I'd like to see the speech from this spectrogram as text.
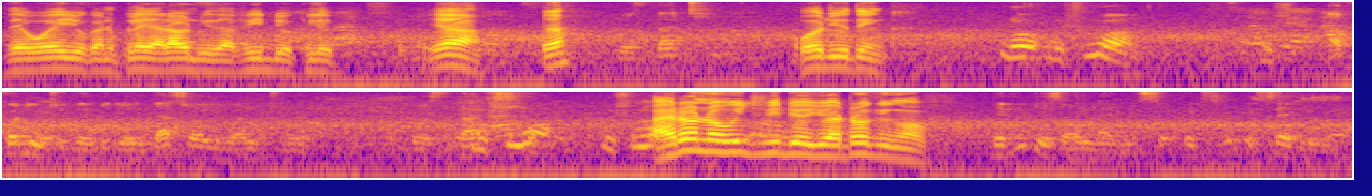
the way you can play around with a video clip? Yeah, yeah. Was that you? What do you think? No, Mheshimiwa, According to the video, that's what you want to know. Was that you? Mheshimiwa, Mheshimiwa, I don't know which video you are talking of. The video is online. It's, it's, it's everywhere.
